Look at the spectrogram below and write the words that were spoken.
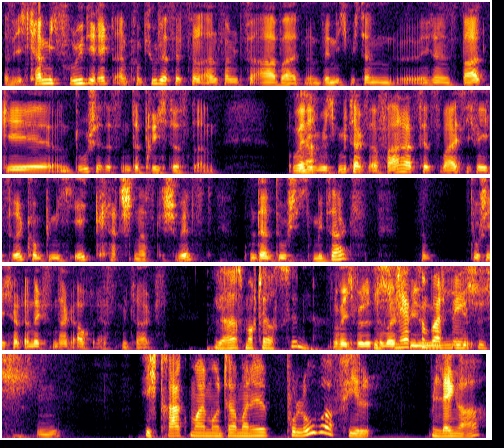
also ich kann mich früh direkt an den Computer setzen und anfangen zu arbeiten. Und wenn ich mich dann, wenn ich dann ins Bad gehe und dusche, das unterbricht das dann. Und wenn ja. ich mich mittags auf Fahrrad setze, weiß ich, wenn ich zurückkomme, bin ich eh klatschnass geschwitzt. Und dann dusche ich mittags. Dann dusche ich halt am nächsten Tag auch erst mittags. Ja, das macht ja auch Sinn. Aber ich würde zum ich Beispiel. zum Beispiel, ich, ich, hm? ich trage mal momentan meine Pullover viel länger,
